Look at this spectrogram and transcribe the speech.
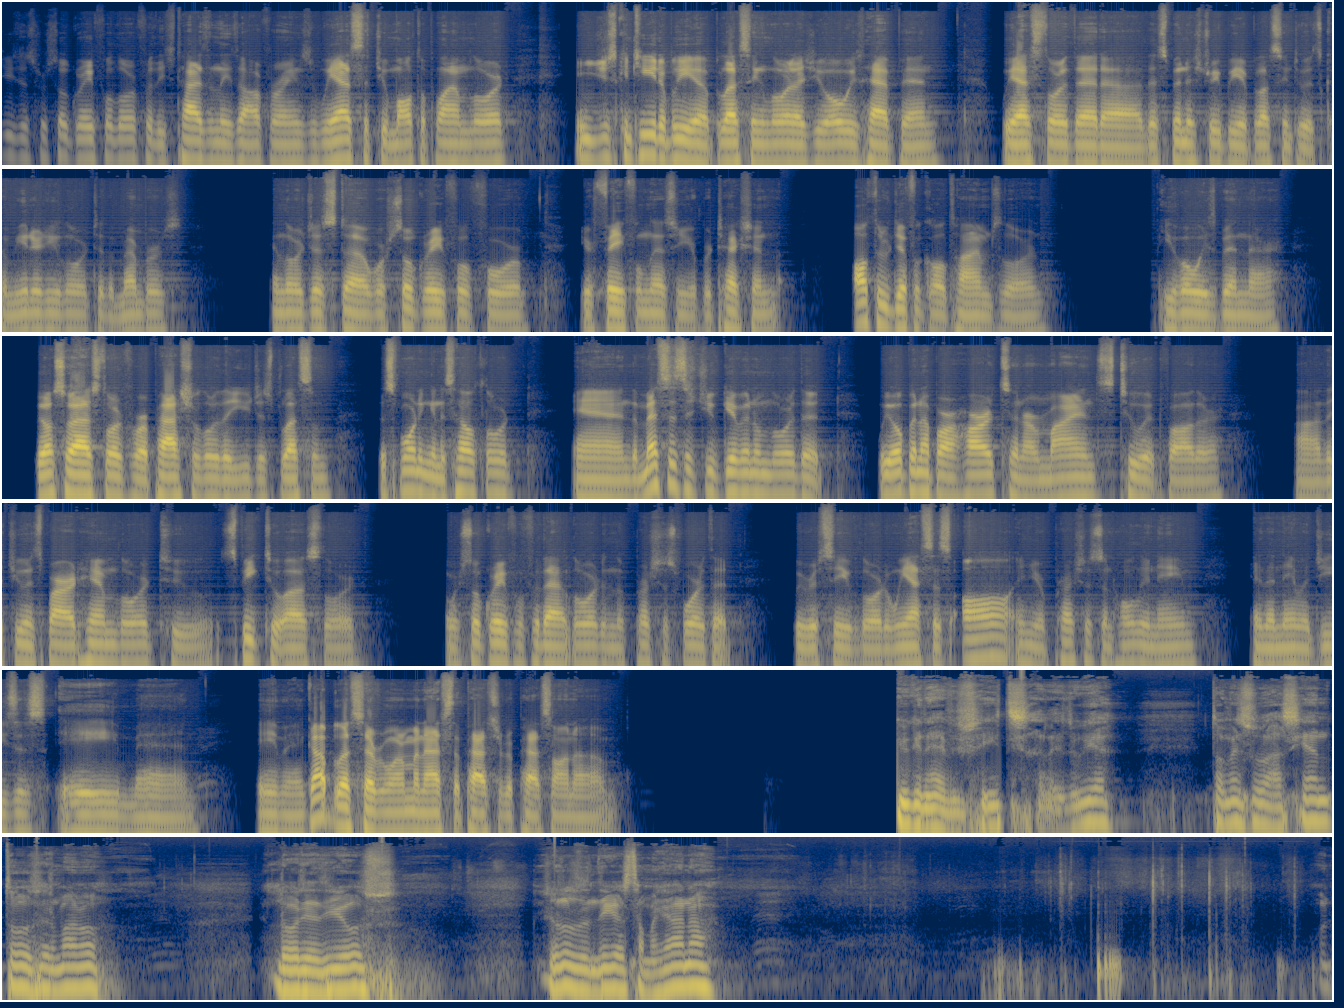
Jesus, we're so grateful, Lord, for these tithes and these offerings. We ask that you multiply them, Lord. And you just continue to be a blessing, Lord, as you always have been. We ask, Lord, that uh, this ministry be a blessing to its community, Lord, to the members. And Lord, just uh, we're so grateful for your faithfulness and your protection all through difficult times, Lord. You've always been there. We also ask, Lord, for our pastor, Lord, that you just bless him this morning in his health, Lord. And the message that you've given him, Lord, that we open up our hearts and our minds to it, Father, uh, that you inspired him, Lord, to speak to us, Lord. We're so grateful for that, Lord, and the precious word that we receive, Lord. And we ask this all in your precious and holy name, in the name of Jesus. Amen. Amen. God bless everyone. I'm going to ask the pastor to pass on. Um, You can have your seats. Aleluya. Tomen sus asientos, hermanos. Gloria a Dios. Dios los bendiga esta mañana.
